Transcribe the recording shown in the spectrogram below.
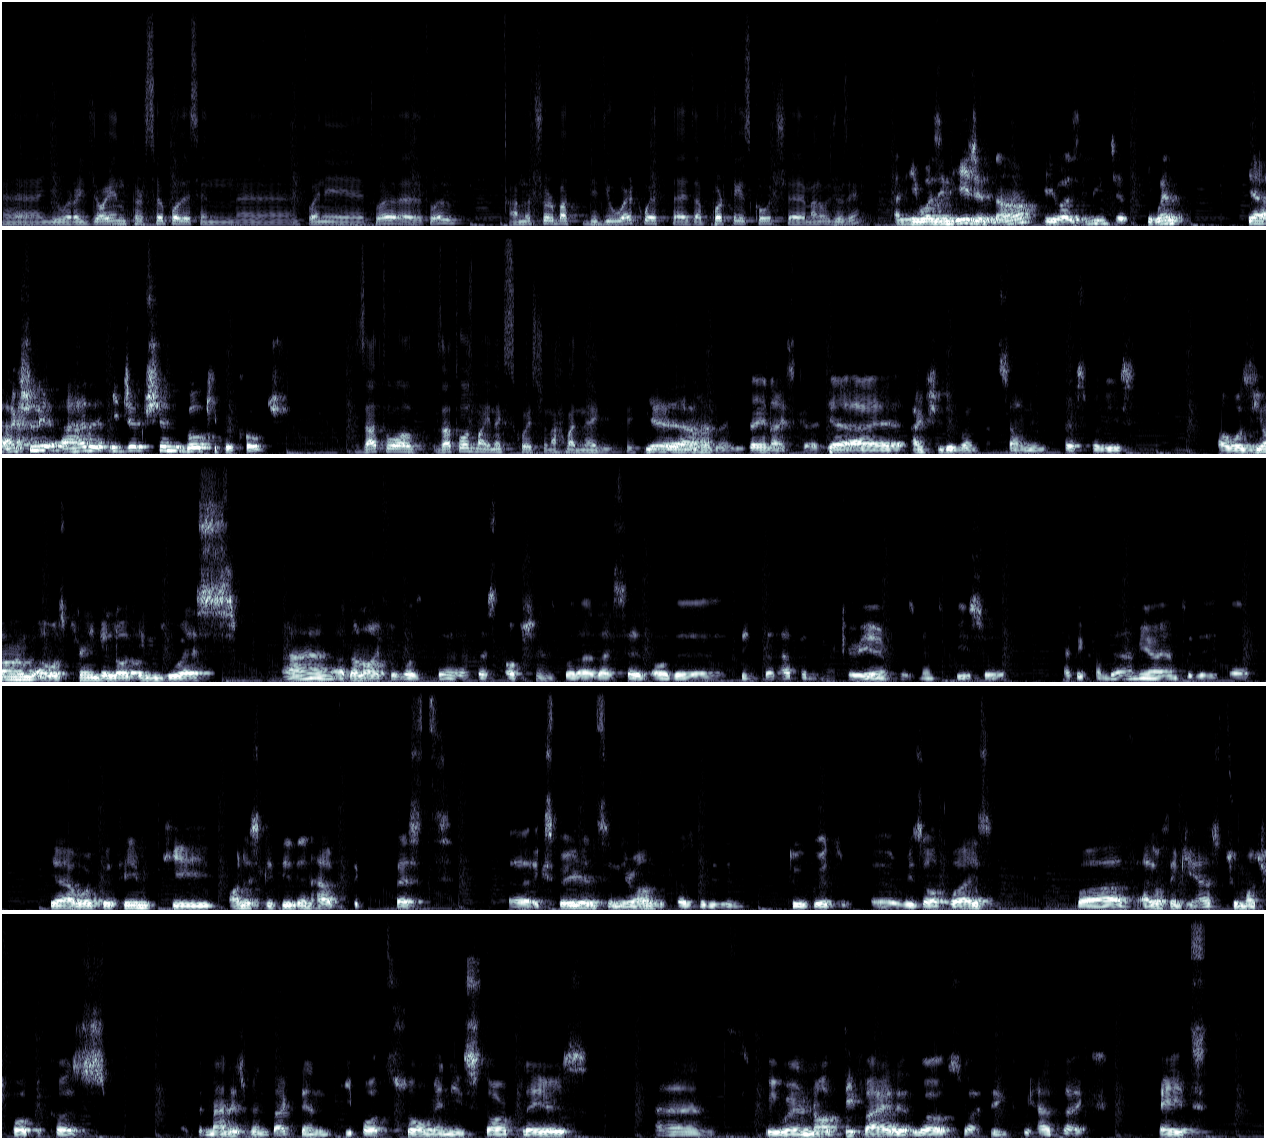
Uh, you rejoined Persepolis in uh, 2012. I'm not sure, but did you work with uh, the Portuguese coach uh, Manuel Jose? And he was in Egypt, no? He was in Egypt. He went. Yeah, actually, I had an Egyptian goalkeeper coach. That was that was my next question, Ahmed Nagy. Yeah, Ahmed Nagy, very nice guy. Yeah, I actually went and signed in Persepolis. I was young. I was playing a lot in US and I don't know if it was the best options, but as I said, all the things that happened in my career was meant to be. So I become the Amir I am today. But yeah, I worked with him. He honestly didn't have the best uh, experience in Iran because we didn't do good uh, result-wise. But I don't think he has too much fault because the management back then he bought so many star players and we were not divided well. So I think we had like eight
